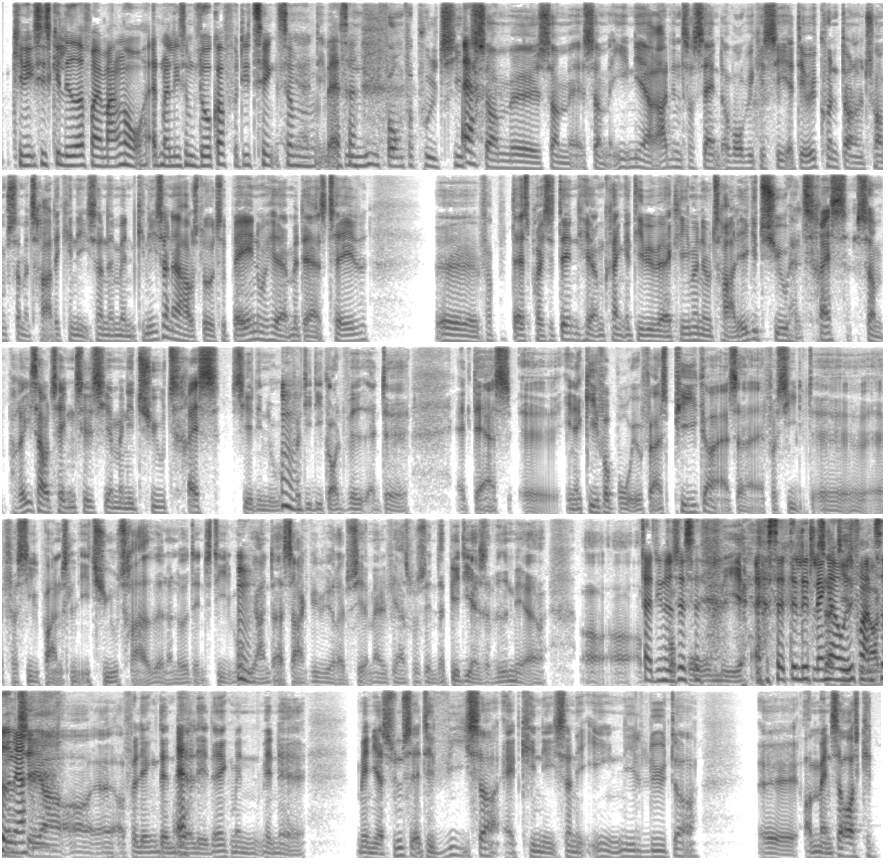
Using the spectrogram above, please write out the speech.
kinesiske ledere for i mange år, at man ligesom lukker for de ting, som... Ja, det er altså, en ny form for politik, ja. som, øh, som, som egentlig er ret interessant, og hvor vi kan se, at det er jo ikke kun Donald Trump, som er træt af kineserne, men kineserne har jo slået tilbage nu her med deres tale øh, for deres præsident her omkring, at de vil være klimaneutrale, ikke i 2050, som Paris-aftalen tilsiger, men i 2060, siger de nu, mm. fordi de godt ved, at... Øh, at deres øh, energiforbrug jo først piker, altså af fossilt, øh, fossil brændsel i 2030 eller noget af den stil, hvor mm. vi andre har sagt, at vi vil reducere med 70 procent. Der bliver de altså ved med at, at, at, der er de nødt til at mere. Ja, sætte det lidt længere ud i fremtiden. Så de nok til at, at, at forlænge den ja. der lidt, ikke? Men, men, øh, men jeg synes, at det viser, at kineserne egentlig lytter, øh, og man så også kan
